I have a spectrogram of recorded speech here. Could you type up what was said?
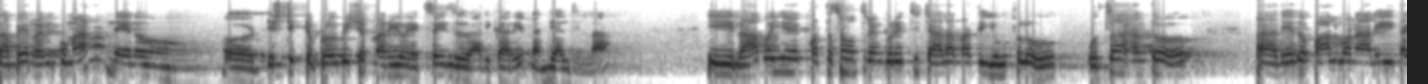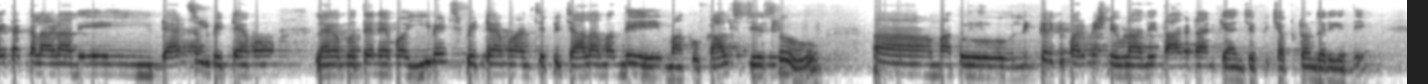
నా పేరు రవికుమార్. నేను డిస్టిక్ట్ ప్రొహిబిషన్ మరియు ఎక్సైజ్ అధికారి నంద్యాల జిల్లా. ఈ రాబోయే కొత్త సంవత్సరం గురించి చాలామంది యువకులు ఉత్సాహంతో అదేదో పాల్గొనాలి తైతక్కలాడాలి డ్యాన్సులు పెట్టాము లేకపోతేనేమో ఈవెంట్స్ పెట్టాము అని చెప్పి చాలామంది మాకు కాల్స్ చేస్తూ మాకు లిక్కర్కి పర్మిషన్ ఇవ్వాలి తాగటానికి అని చెప్పి చెప్పడం జరిగింది.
